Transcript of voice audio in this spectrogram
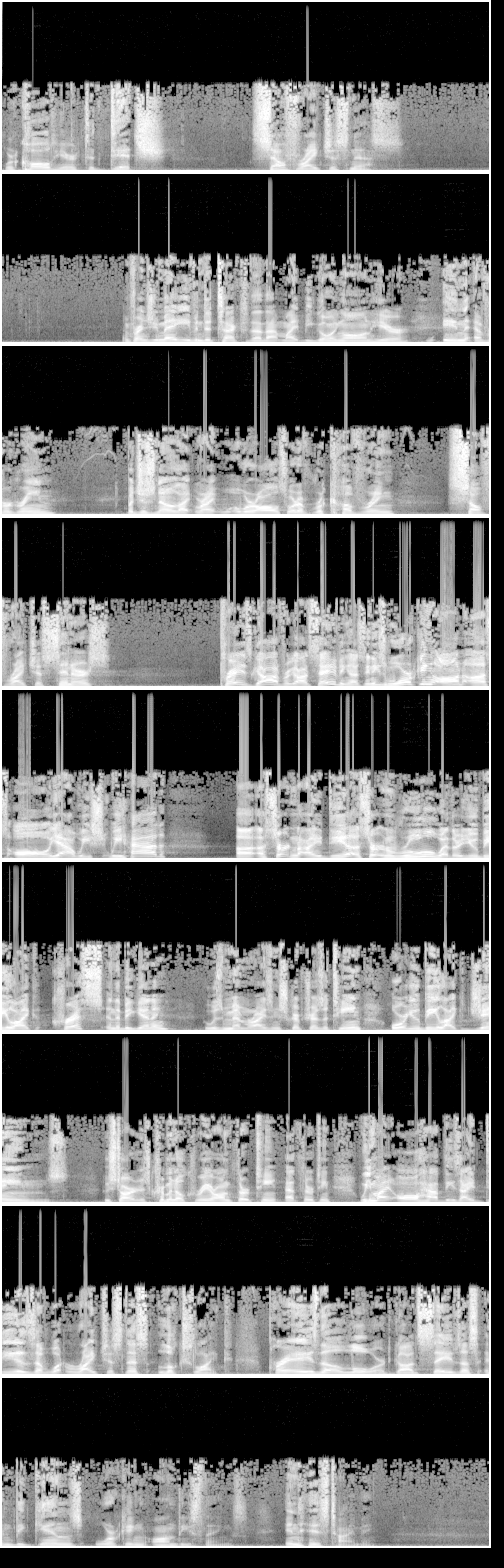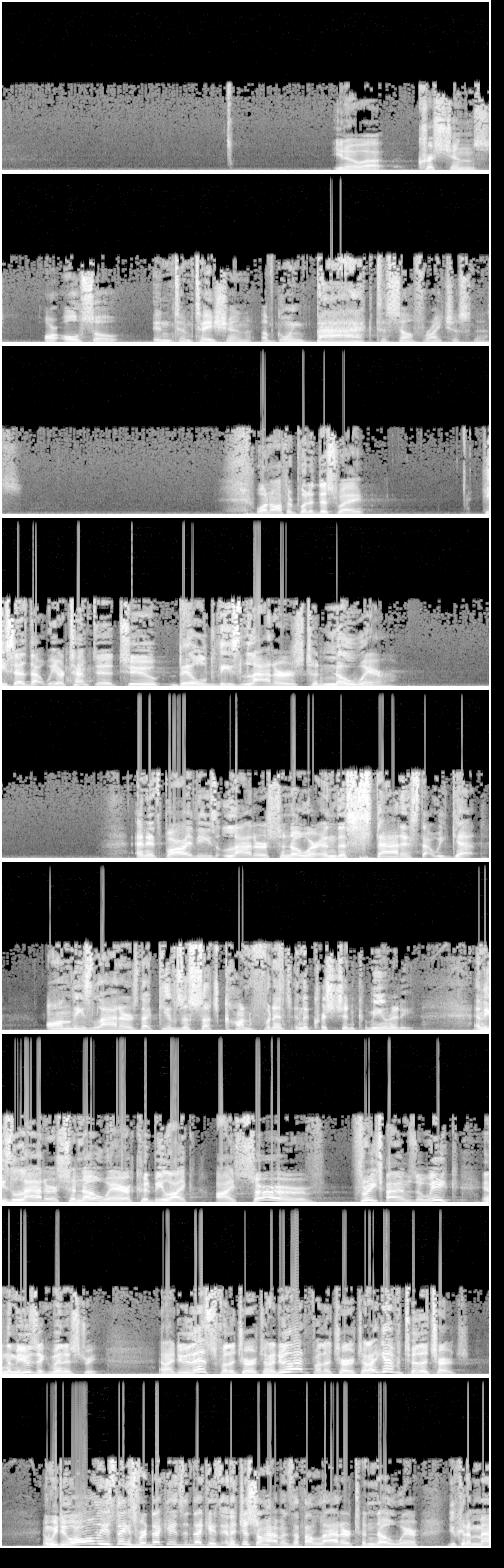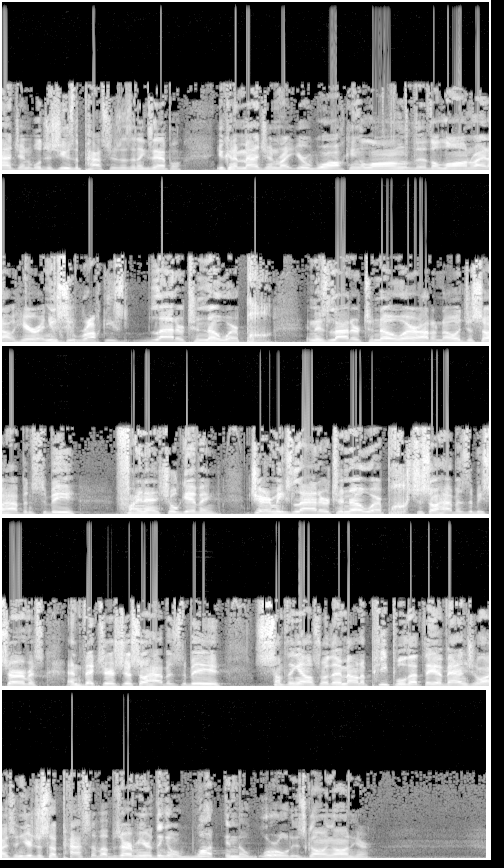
We're called here to ditch self righteousness. And friends, you may even detect that that might be going on here in Evergreen. But just know, like, right, we're all sort of recovering self-righteous sinners. Praise God for God saving us, and He's working on us all. Yeah, we, sh- we had uh, a certain idea, a certain rule, whether you be like Chris in the beginning, who was memorizing scripture as a teen, or you be like James, who started his criminal career on 13, at 13. We might all have these ideas of what righteousness looks like. Praise the Lord. God saves us and begins working on these things in His timing. You know, uh, Christians are also in temptation of going back to self righteousness. One author put it this way he says that we are tempted to build these ladders to nowhere and it's by these ladders to nowhere and the status that we get on these ladders that gives us such confidence in the Christian community. And these ladders to nowhere could be like, I serve three times a week in the music ministry. And I do this for the church, and I do that for the church, and I give it to the church. And we do all these things for decades and decades. And it just so happens that the ladder to nowhere, you can imagine, we'll just use the pastors as an example. You can imagine, right, you're walking along the, the lawn right out here and you see Rocky's ladder to nowhere. And his ladder to nowhere, I don't know, it just so happens to be financial giving. Jeremy's ladder to nowhere just so happens to be service. And Victor's just so happens to be something else or the amount of people that they evangelize. And you're just a passive observer. You're thinking, what in the world is going on here?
